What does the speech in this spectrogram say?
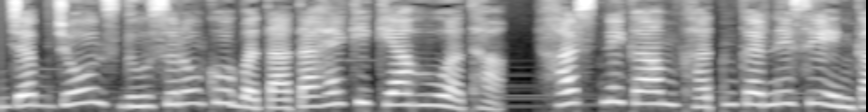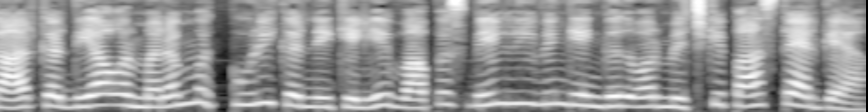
जब जोन्स दूसरों को बताता है कि क्या हुआ था, हर्ष ने काम खत्म करने से इनकार कर दिया और मरम्मत पूरी करने के लिए वापस बेल लिविंग एंगल और मिच के पास तैर गया।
